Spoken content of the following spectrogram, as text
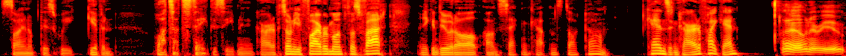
sign up this week, given what's at stake this evening in Cardiff. It's only a fiver a month plus VAT, and you can do it all on secondcaptains.com. Ken's in Cardiff. Hi, Ken. Hi, Owen, how are you?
